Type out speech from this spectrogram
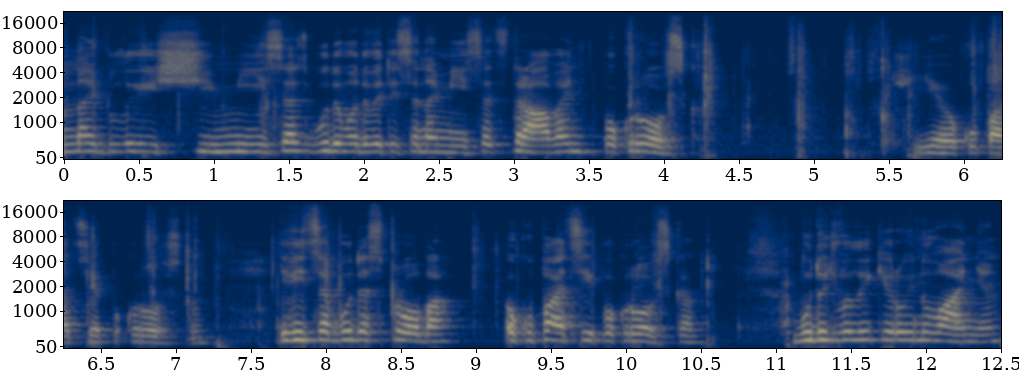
найближчий місяць. Будемо дивитися на місяць, травень, Покровськ. Є окупація Покровська. Дивіться, буде спроба окупації Покровська. Будуть великі руйнування.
